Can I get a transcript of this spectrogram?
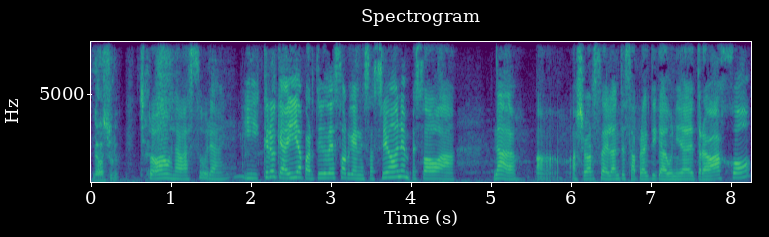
La basura. robamos la basura. Y creo que ahí, a partir de esa organización, empezó a, nada, a, a llevarse adelante esa práctica de unidad de trabajo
